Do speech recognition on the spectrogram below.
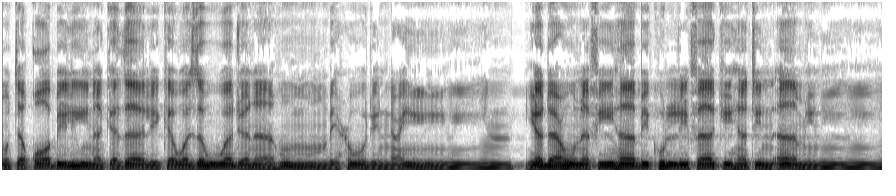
متقابلين كذلك وزوجناهم بحور عين يدعون فيها بكل فاكهة آمنين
